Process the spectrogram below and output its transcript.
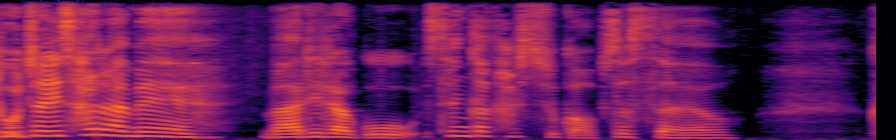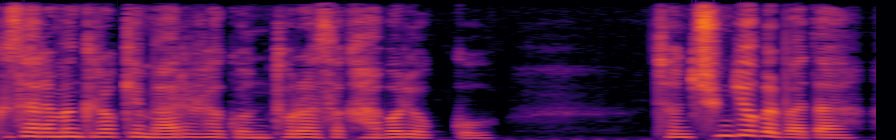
도저히 사람의 말이라고 생각할 수가 없었어요. 그 사람은 그렇게 말을 하곤 돌아서 가버렸고, 전 충격을 받아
